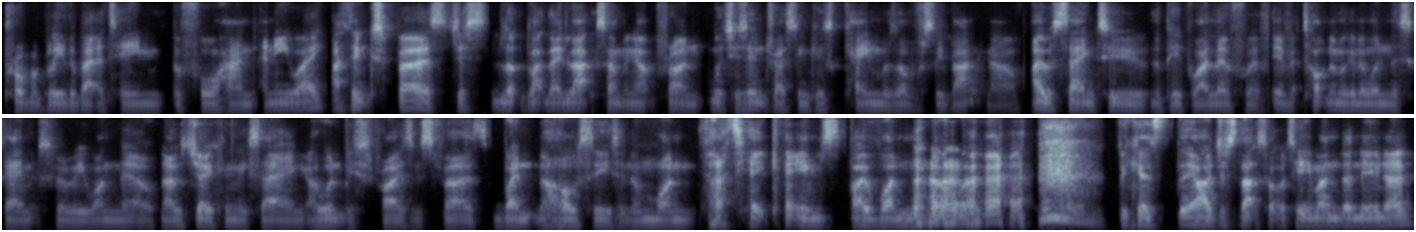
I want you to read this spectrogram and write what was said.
probably the better team beforehand anyway. I think Spurs just looked like they lacked something up front, which is interesting because Kane was obviously back now. I was saying to the people I live with, if Tottenham are going to win this game, it's going to be 1 0. And I was jokingly saying I wouldn't be surprised if Spurs went the whole season and won 38 games by 1 0 because they are just that sort of team under Nuno.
